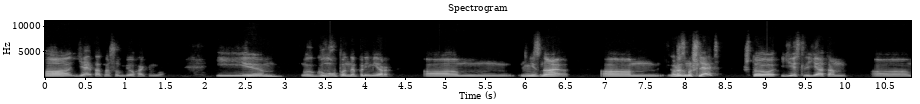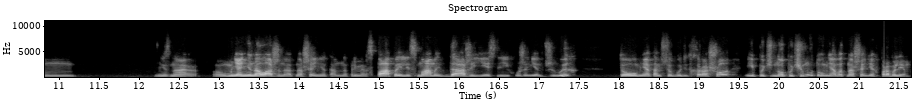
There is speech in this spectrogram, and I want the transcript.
я это отношу к биохакингу. И mm-hmm. глупо, например, не знаю, размышлять, что если я там, не знаю, у меня не налажены отношения там, например, с папой или с мамой, даже если их уже нет в живых, то у меня там все будет хорошо, и, но почему-то у меня в отношениях проблем.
